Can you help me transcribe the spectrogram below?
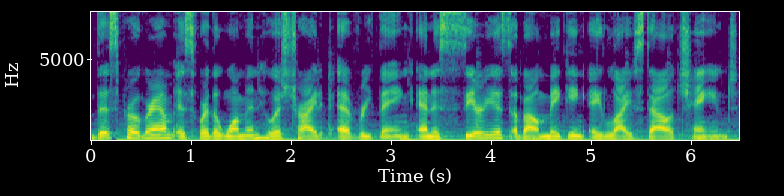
This program is for the woman who has tried everything and is serious about making a lifestyle change.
